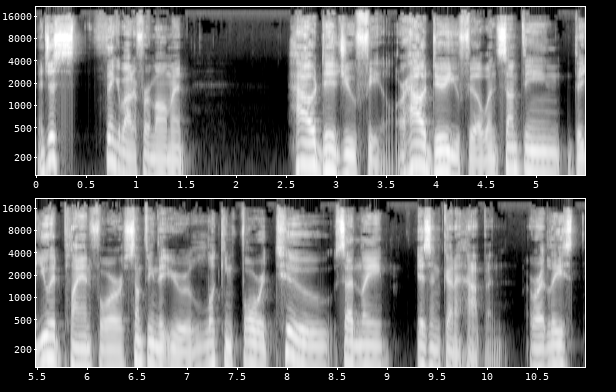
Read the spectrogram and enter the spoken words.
And just think about it for a moment. How did you feel or how do you feel when something that you had planned for, something that you were looking forward to suddenly isn't going to happen? Or at least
